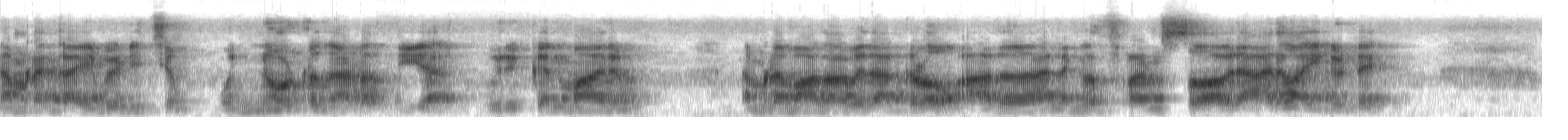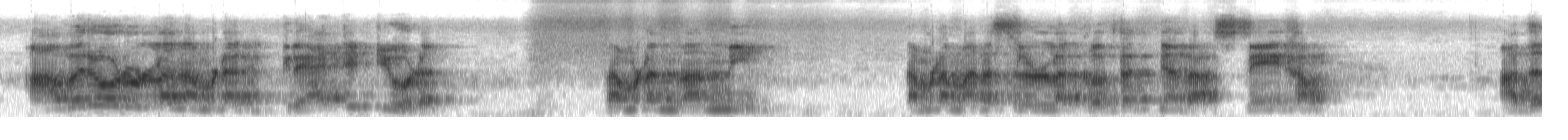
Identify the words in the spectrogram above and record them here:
നമ്മുടെ കൈപിടിച്ചും മുന്നോട്ട് നടത്തിയ ഗുരുക്കന്മാരും നമ്മുടെ മാതാപിതാക്കളോ അത് അല്ലെങ്കിൽ ഫ്രണ്ട്സോ അവരാരോ ആയിക്കോട്ടെ അവരോടുള്ള നമ്മുടെ ഗ്രാറ്റിറ്റ്യൂഡ് നമ്മുടെ നന്ദി നമ്മുടെ മനസ്സിലുള്ള കൃതജ്ഞത സ്നേഹം അത്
